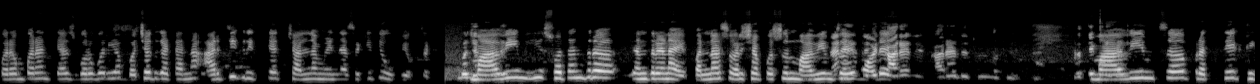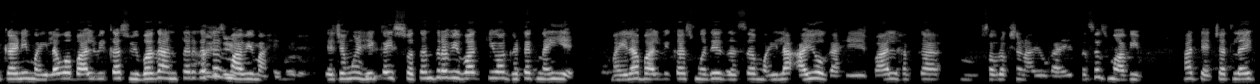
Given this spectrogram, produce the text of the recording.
परंपरा त्याचबरोबर या बचत गटांना आर्थिकरित्या चालना मिळण्यासाठी ते उपयुक्त माविम ही स्वतंत्र यंत्रणा आहे पन्नास वर्षापासून माविमचं हे मॉडेल तुम्ही म्हटले. प्रत्येक ठिकाणी- माविमचं प्रत्येक ठिकाणी महिला व बाल विकास विभागाअंतर्गतच. माविम आहे. त्याच्यामुळे हे काही स्वतंत्र विभाग किंवा घटक नाहीये महिला बाल विकासमध्ये जसं महिला आयोग आहे बाल हक्क संरक्षण आयोग आहे तसंच माविम हा त्याच्यातला एक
